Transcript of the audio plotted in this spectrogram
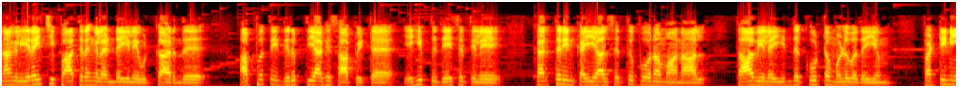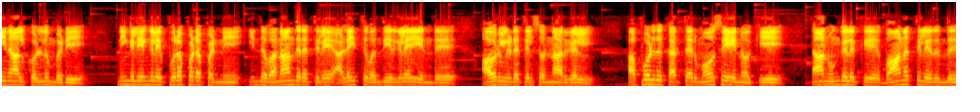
நாங்கள் இறைச்சி பாத்திரங்கள் அண்டையிலே உட்கார்ந்து அப்பத்தை திருப்தியாக சாப்பிட்ட எகிப்து தேசத்திலே கர்த்தரின் கையால் செத்துப்போனோமானால் தாவிலை இந்த கூட்டம் முழுவதையும் பட்டினியினால் கொல்லும்படி நீங்கள் எங்களை புறப்பட பண்ணி இந்த வனாந்தரத்திலே அழைத்து வந்தீர்களே என்று அவர்களிடத்தில் சொன்னார்கள். அப்பொழுது கர்த்தர் மோசையை நோக்கி நான் உங்களுக்கு வானத்திலிருந்து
